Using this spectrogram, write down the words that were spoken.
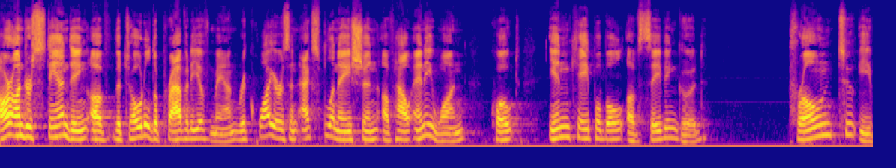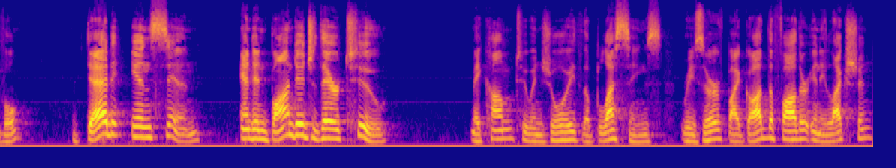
our understanding of the total depravity of man requires an explanation of how anyone, quote, incapable of saving good, prone to evil, dead in sin, and in bondage thereto, may come to enjoy the blessings reserved by God the Father in election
